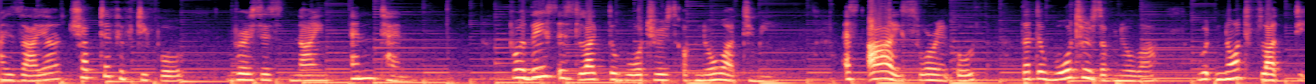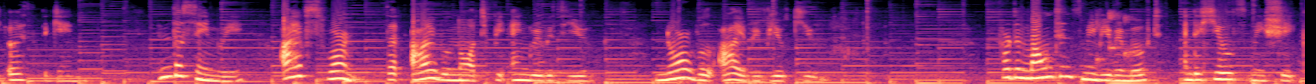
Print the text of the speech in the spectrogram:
Isaiah chapter 54, verses 9 and 10. For this is like the waters of Noah to me, as I swore an oath that the waters of Noah would not flood the earth again. In the same way, I have sworn that I will not be angry with you, nor will I rebuke you. For the mountains may be removed, and the hills may shake,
